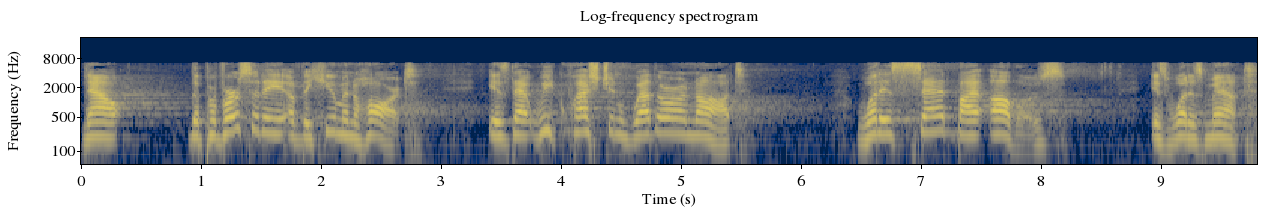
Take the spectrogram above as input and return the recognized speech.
Now, the perversity of the human heart is that we question whether or not what is said by others is what is meant.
